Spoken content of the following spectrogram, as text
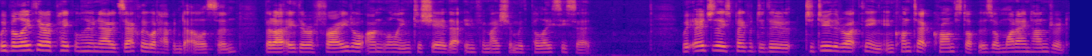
We believe there are people who know exactly what happened to Allison, but are either afraid or unwilling to share that information with police, he said. We urge these people to do, to do the right thing and contact Crime Stoppers on 1800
